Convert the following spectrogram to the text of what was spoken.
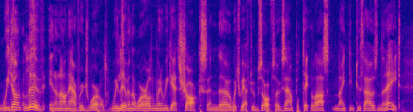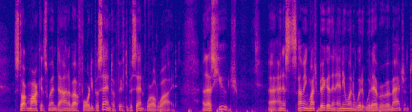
we don't live in an on average world. We live in a world when we get shocks, and uh, which we have to absorb. For example, take the last 19, 2008, stock markets went down about 40% or 50% worldwide. Uh, that's huge. Uh, and it's something much bigger than anyone would, would ever have imagined.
